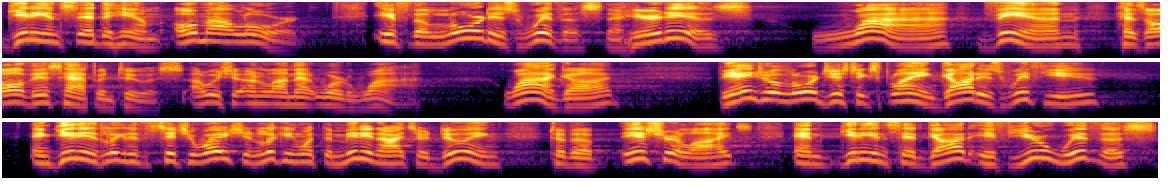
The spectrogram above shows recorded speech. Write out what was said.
Gideon said to him, O my Lord, if the Lord is with us, now here it is, why then has all this happened to us? I wish you underline that word, why. Why, God? The angel of the Lord just explained God is with you, and Gideon is looking at the situation, looking what the Midianites are doing to the Israelites. And Gideon said, God, if you're with us,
